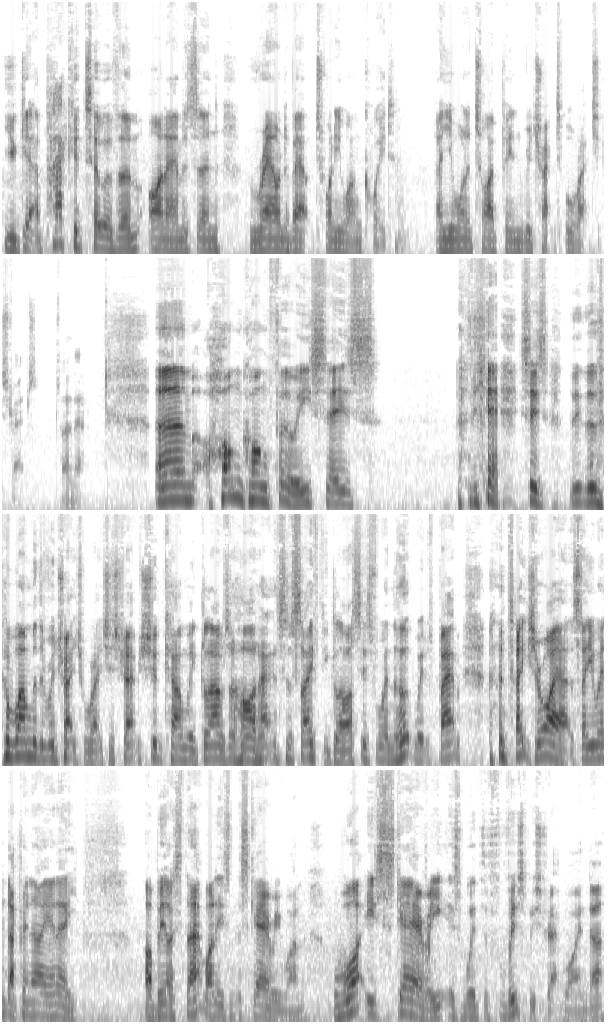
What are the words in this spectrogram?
you get a pack of two of them on Amazon, round about twenty one quid. And you want to type in retractable ratchet straps. So there. Um, Hong Kong Fooey says yeah, it says the, the, the, one with the retractable ratchet strap should come with gloves, a hard hat, and some safety glasses for when the hook whips back and takes your eye out, so you end up in A and E. I'll be honest, that one isn't a scary one. What is scary is with the Frisbee strap winder,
